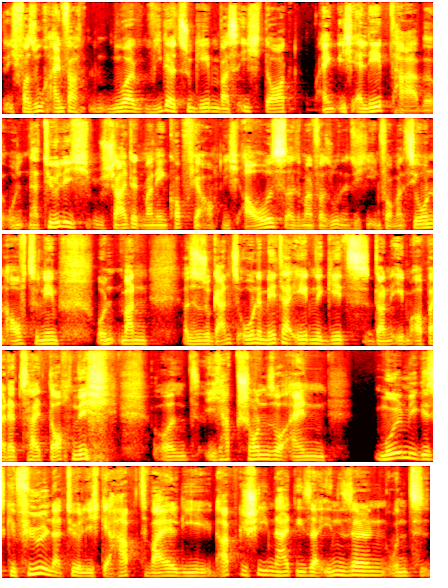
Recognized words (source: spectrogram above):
ich versuche einfach nur wiederzugeben, was ich dort eigentlich erlebt habe. Und natürlich schaltet man den Kopf ja auch nicht aus. Also man versucht natürlich die Informationen aufzunehmen und man, also so ganz ohne Metaebene geht's dann eben auch bei der Zeit doch nicht. Und ich habe schon so ein mulmiges Gefühl natürlich gehabt, weil die Abgeschiedenheit dieser Inseln und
